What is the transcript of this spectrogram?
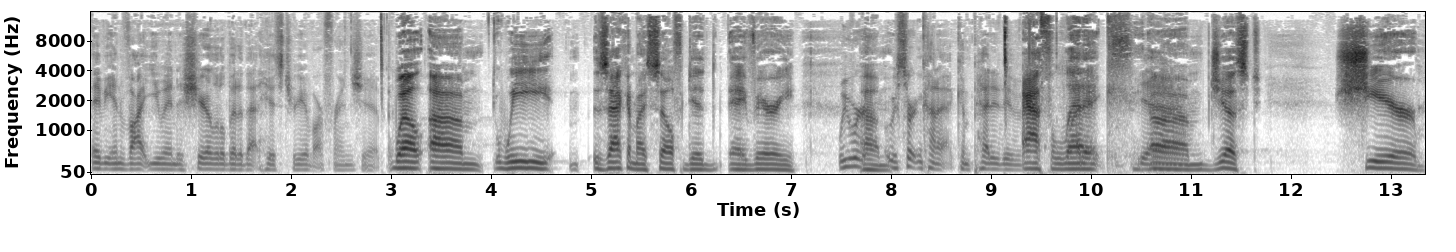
maybe invite you in to share a little bit of that history of our friendship. Well, um, we, Zach and myself, did a very We were Um, we were certain kind of competitive athletic, yeah. um, just sheer,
